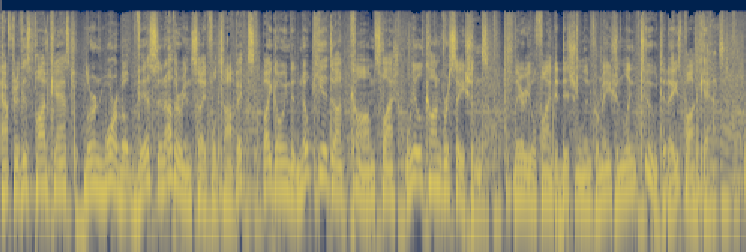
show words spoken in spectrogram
After this podcast, learn more about this and other insightful topics by going to nokia.com slash real conversations. There you'll find additional information linked to today's podcast.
